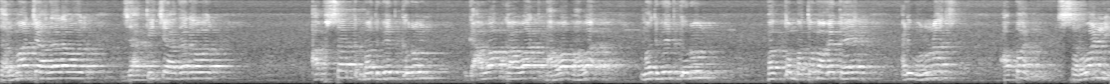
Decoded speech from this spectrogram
धर्माच्या आधारावर जातीच्या आधारावर आपसात मतभेद करून गावागावात भावाभावात मतभेद करून फक्त मतं मागत आहेत. आणि म्हणूनच आपण सर्वांनी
